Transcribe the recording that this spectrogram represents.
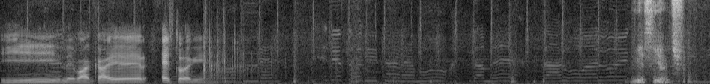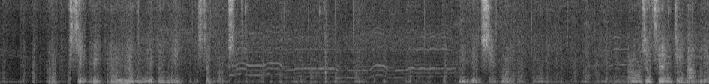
Y le va a caer esto de aquí. Dieciocho. Este lo moví también. Este sé, bueno. Vamos a hacer otro cambio.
